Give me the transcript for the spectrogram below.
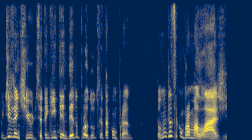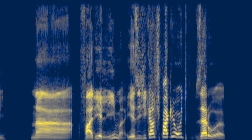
O dividend yield, você tem que entender do produto que você está comprando. Então não adianta você comprar uma laje na Faria Lima e exigir que ela te pague 8, 0,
